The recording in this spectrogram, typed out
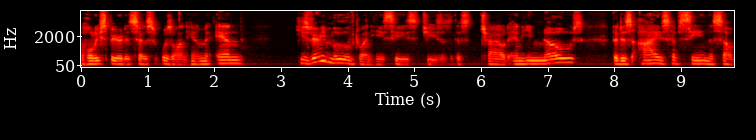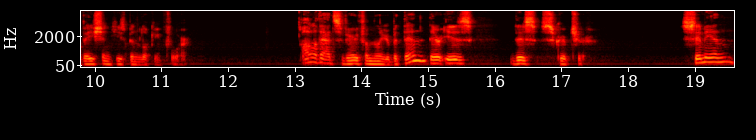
the Holy Spirit, it says, was on him. And he's very moved when he sees Jesus, this child, and he knows that his eyes have seen the salvation he's been looking for. All of that's very familiar. But then there is this scripture. Simeon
